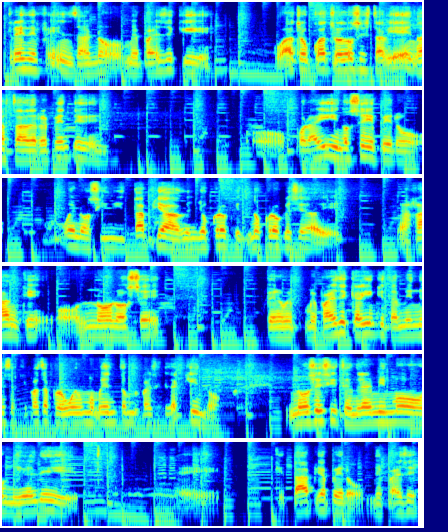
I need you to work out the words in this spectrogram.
tres defensas, ¿no? Me parece que 4-4-2 está bien, hasta de repente o por ahí, no sé, pero bueno, si Tapia yo creo que no creo que sea de, arranque o no lo sé, pero me, parece que alguien que también es aquí pasa por un buen momento, me parece que es aquí, ¿no? No sé si tendrá el mismo nivel de, Pero me parece,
